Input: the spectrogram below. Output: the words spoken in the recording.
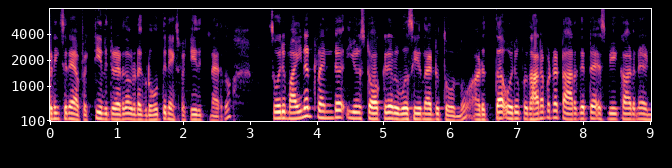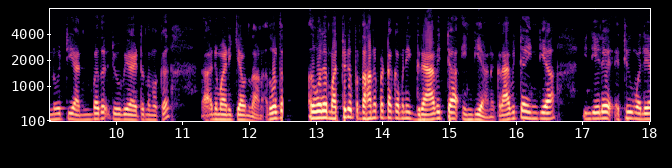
ഏണിങ്സിനെ എഫക്റ്റ് ചെയ്തിട്ടുണ്ടായിരുന്നു അവരുടെ ഗ്രോത്തിനെ എക്സ്പെക്ട് ചെയ്തിട്ടുണ്ടായിരുന്നു. സോ ഒരു മൈനർ ട്രെൻഡ് ഈ ഒരു സ്റ്റോക്കിൽ റിവേഴ്സ് ചെയ്യുന്നതായിട്ട് തോന്നുന്നു. അടുത്ത ഒരു പ്രധാനപ്പെട്ട ടാർഗറ്റ് എസ് ബി ഐ കാർഡിന് എണ്ണൂറ്റി അൻപത് രൂപയായിട്ട് നമുക്ക് അനുമാനിക്കാവുന്നതാണ്. അതുപോലെ അതുപോലെ മറ്റൊരു പ്രധാനപ്പെട്ട കമ്പനി ഗ്രാവിറ്റ ഇന്ത്യ ആണ്. ഗ്രാവിറ്റ ഇന്ത്യ ഇന്ത്യയിലെ ഏറ്റവും വലിയ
